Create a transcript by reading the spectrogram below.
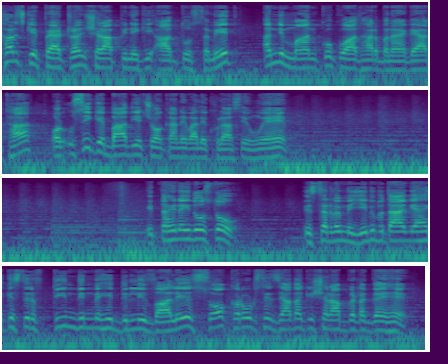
खर्च के पैटर्न, शराब पीने की आदतों समेत अन्य मानकों को आधार बनाया गया था और उसी के बाद ये चौंकाने वाले खुलासे हुए हैं। इतना ही नहीं दोस्तों, इस सर्वे में यह भी बताया गया है कि सिर्फ़ तीन दिन में ही दिल्ली वाले 100 करोड़ से ज़्यादा की शराब गटक गए हैं।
